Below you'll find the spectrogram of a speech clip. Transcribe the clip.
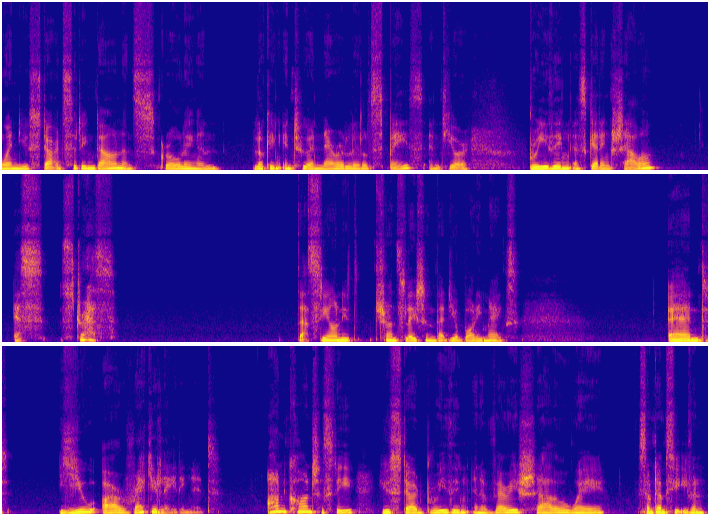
when you start sitting down and scrolling and looking into a narrow little space and your breathing is getting shallow is stress. That's the only translation that your body makes. And you are regulating it. Unconsciously, you start breathing in a very shallow way. Sometimes you even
